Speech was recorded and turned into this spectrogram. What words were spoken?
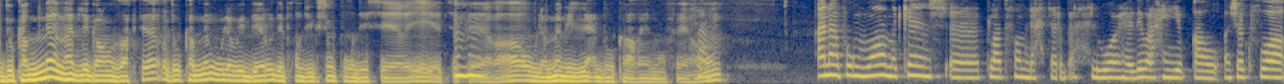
ودوكا même هاد les grands acteurs دوكا même ولاو يديروا des productions pour des séries et cetera ولا même يلعبوا carrément فيهم أنا pour moi ما كانش plateforme اللي تربح ال war هذه وراح يبقاو à chaque fois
